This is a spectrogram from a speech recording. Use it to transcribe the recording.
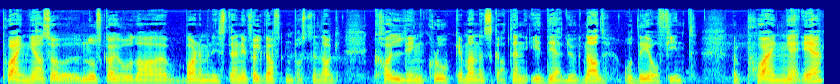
poenget. altså Nå skal jo da barneministeren ifølge Aftenposten i dag kalle inn kloke mennesker til en idédugnad, og det er jo fint. Men poenget er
